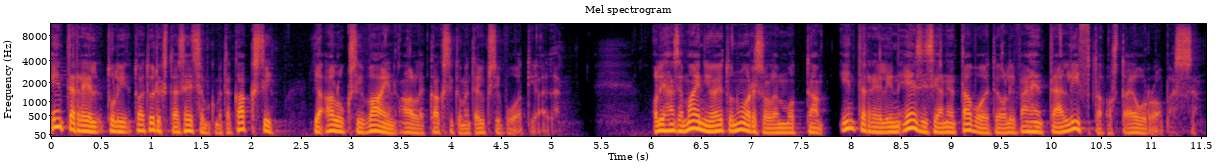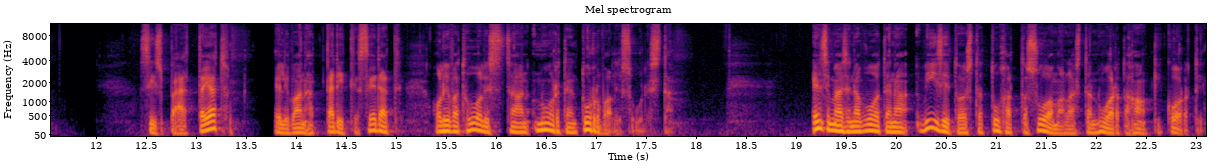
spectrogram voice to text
Interrail tuli 1972 ja aluksi vain alle 21-vuotiaille. Olihan se mainio etu nuorisolle, mutta Interrailin ensisijainen tavoite oli vähentää liftausta Euroopassa. Siis päättäjät, eli vanhat tädit ja sedät, olivat huolissaan nuorten turvallisuudesta. Ensimmäisenä vuotena 15 000 suomalaista nuorta hankki kortin.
